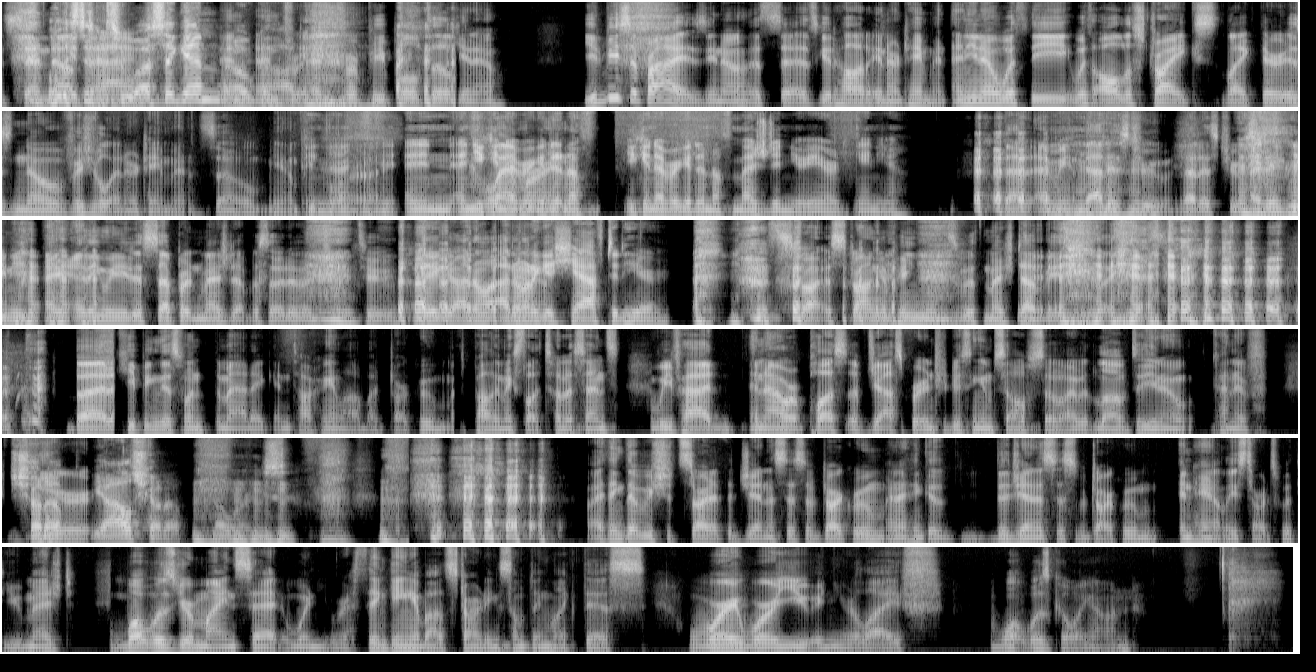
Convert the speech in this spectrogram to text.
send out Listen to us again. and, oh and, for, and for people to you know you'd be surprised you know it's uh, it's good holiday entertainment and you know with the with all the strikes like there is no visual entertainment so you know people are like, and and you can never get enough. You can never get enough Majd in your ear, can you? that i mean that is true that is true i think we need i, I think we need a separate Majd episode eventually too There you go. I don't. I don't want to get shafted here. strong, strong opinions with Majd Taby. but keeping this one thematic and talking a lot about Darkroom probably makes a lot, ton of sense. We've had an hour plus of Jasper introducing himself, so I would love to, you know, kind of shut Here- up. Yeah, I'll shut up. No worries. I think that we should start at the genesis of Darkroom, and I think the genesis of Darkroom inherently starts with you, Majd. What was your mindset when you were thinking about starting something like this? Where were you in your life? What was going on?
